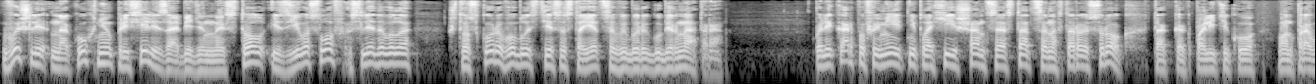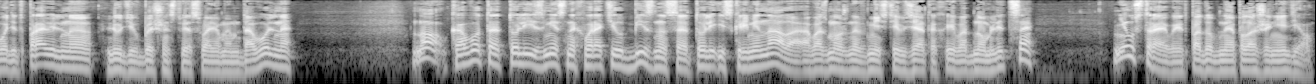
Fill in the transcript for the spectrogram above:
Вышли на кухню, присели за обеденный стол. Из его слов следовало что скоро в области состоятся выборы губернатора. Поликарпов имеет неплохие шансы остаться на второй срок, так как политику он проводит правильную, люди в большинстве своем им довольны. Но кого-то то ли из местных воротил бизнеса, то ли из криминала, а возможно вместе взятых и в одном лице, не устраивает подобное положение дел.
